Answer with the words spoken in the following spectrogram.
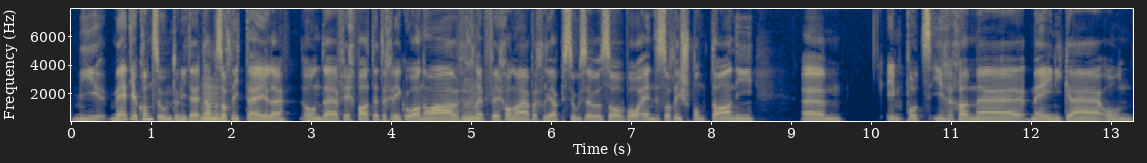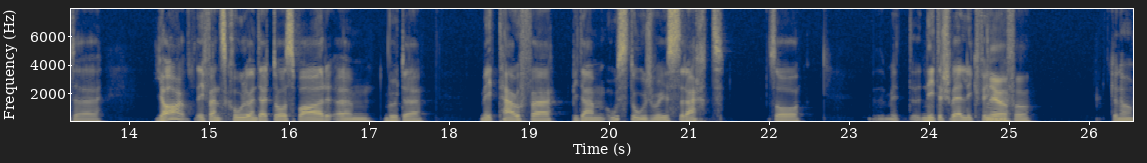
mein Medienkonsum tue ich dort Mhm. eben so ein bisschen teilen. Und äh, vielleicht fällt der Krieg auch noch an, Mhm. klebt vielleicht auch noch ein bisschen etwas raus, wo, so, wo eher so ein bisschen spontane ähm, Inputs reinkommen, Meinungen und äh, ja, ich fände es cool, wenn dort ein paar ähm, würden mithelfen bei diesem Austausch, weil ich es recht so mit, niederschwellig finde. Ja, voll. Genau.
